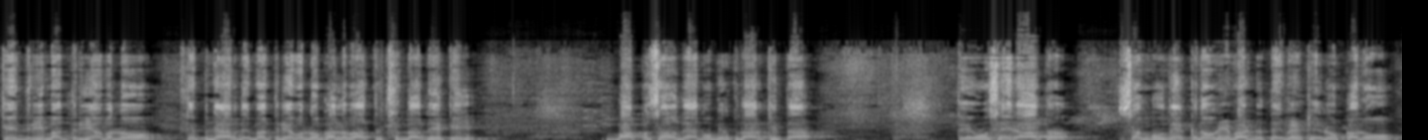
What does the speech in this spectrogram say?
ਕੇਂਦਰੀ ਮੰਤਰੀਆਂ ਵੱਲੋਂ ਤੇ ਪੰਜਾਬ ਦੇ ਮੰਤਰੀਆਂ ਵੱਲੋਂ ਗੱਲਬਾਤ ਸੱਦਾ ਦੇ ਕੇ ਵਾਪਸ ਆਉਂਦਿਆਂ ਨੂੰ ਗ੍ਰਿਫਤਾਰ ਕੀਤਾ ਤੇ ਉਸੇ ਰਾਤ ਸੰਭੂ ਤੇ ਕਨੌਰੀ ਬਾਰਡਰ ਤੇ ਬੈਠੇ ਲੋਕਾਂ ਨੂੰ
